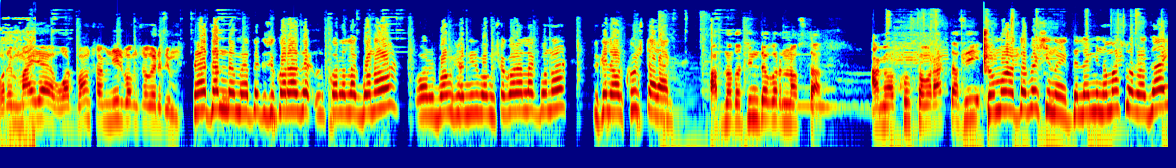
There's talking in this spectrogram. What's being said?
ওরে মাইরা ওর বংশ আমি নির্বংশ করে দিব হ্যাঁ দাম এত কিছু করা করা লাগবো না। ওর বংশ নির্বংশ করা লাগবো না। তুই খালি ওর খোঁজটা রাখ। আপনি তো চিন্তা করেন না উস্তাদ আমি ওর খোঁজ খবর রাখতাছি। সময় তো বেশি নাই তাহলে আমি নামাজ পড়া যাই।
